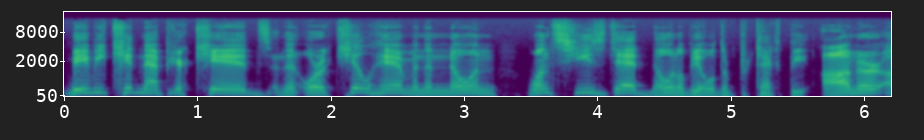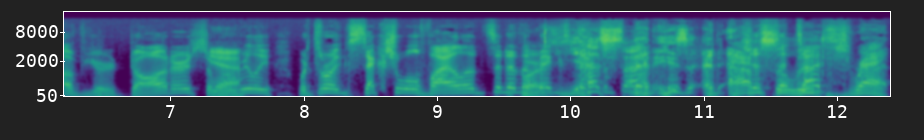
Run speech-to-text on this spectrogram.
maybe kidnap your kids and then or kill him and then no one once he's dead no one will be able to protect the honor of your daughter so Yeah. we're really we're throwing sexual violence into the course. mix Yes, that is an absolute threat.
